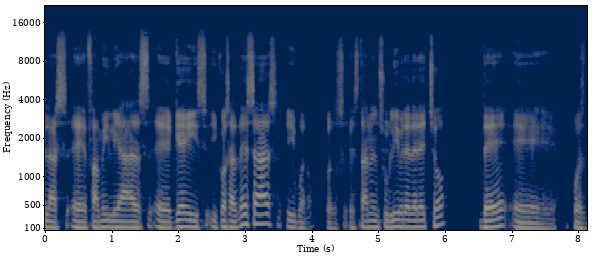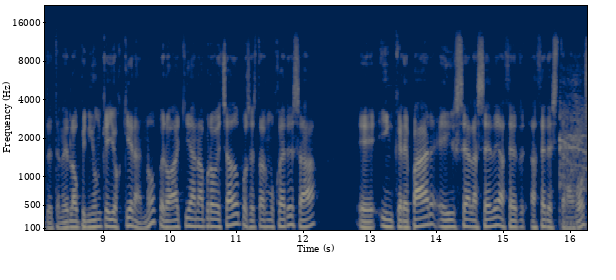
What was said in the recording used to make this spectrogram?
las eh, familias eh, gays y cosas de esas, y bueno, pues están en su libre derecho de, eh, pues de tener la opinión que ellos quieran, ¿no? Pero aquí han aprovechado, pues estas mujeres a eh, increpar e irse a la sede hacer, a hacer estragos.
